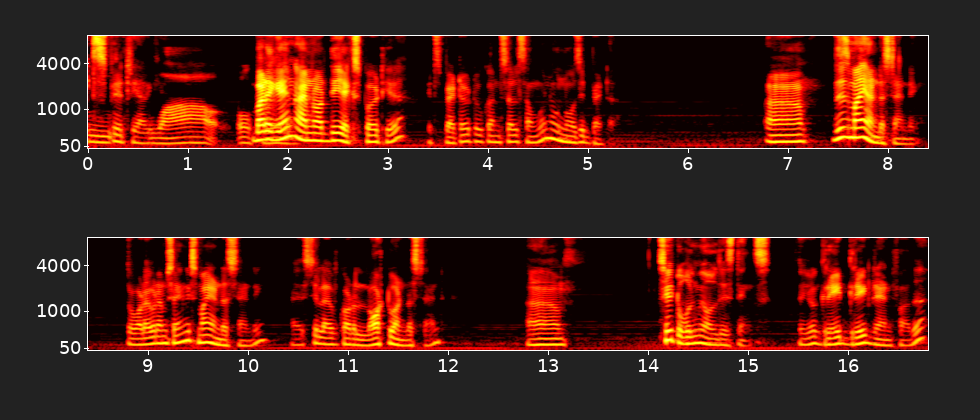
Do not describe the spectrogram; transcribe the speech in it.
it's mm, patriarchal wow okay. but again i'm not the expert here it's better to consult someone who knows it better uh, this is my understanding. So whatever I'm saying, it's my understanding. I still have got a lot to understand. Um, so he told me all these things. So your great great grandfather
